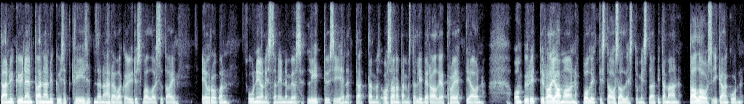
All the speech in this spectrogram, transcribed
tämä nykyinen tai nämä nykyiset kriisit, mitä nähdään vaikka Yhdysvalloissa tai Euroopan unionissa, niin ne myös liittyy siihen, että tämmöis, osana tämmöistä liberaalia projektia on, on pyritty rajaamaan poliittista osallistumista ja pitämään talous ikään kuin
